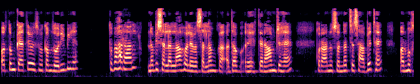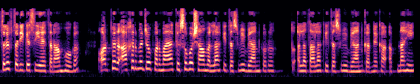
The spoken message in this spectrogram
اور تم کہتے ہو اس میں کمزوری بھی ہے۔ تو بہرحال نبی صلی اللہ علیہ وسلم کا ادب اور احترام جو ہے، قرآن و سنت سے ثابت ہے اور مختلف طریقے سے یہ احترام ہوگا۔ اور پھر آخر میں جو فرمایا کہ صبح شام اللہ کی تصویر بیان کرو۔ تو اللہ تعالیٰ کی تصویر بیان کرنے کا اپنا ہی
